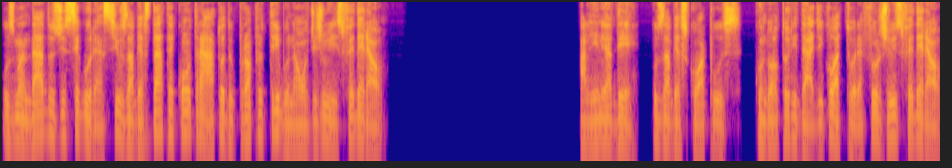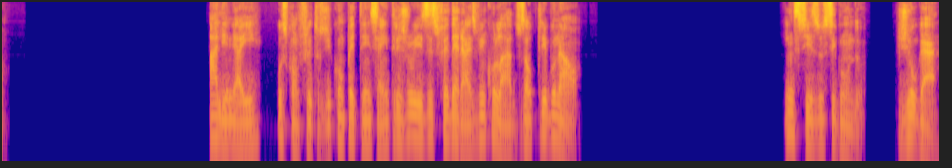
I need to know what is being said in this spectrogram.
Os mandados de segurança e os habeas data contra ato do próprio tribunal ou de juiz federal. A linha D os habeas corpus, quando a autoridade coatora for juiz federal. A linha I, os conflitos de competência entre juízes federais vinculados ao tribunal. Inciso 2. Julgar,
